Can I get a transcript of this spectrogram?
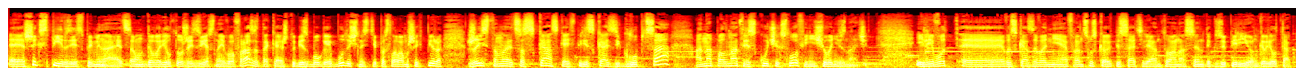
Э, Шекспир здесь вспоминается. Он говорил тоже известная его фраза такая, что без Бога и будущности, по словам Шекспира, жизнь становится сказкой в пересказе глупца, она полна трескучих слов и ничего не значит. Или вот э, высказывание французского писателя Антуана Сент-Экзюпери. Он говорил так.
